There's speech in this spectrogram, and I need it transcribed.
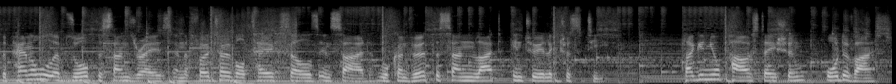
The panel will absorb the sun's rays and the photovoltaic cells inside will convert the sunlight into electricity. Plug in your power station or device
